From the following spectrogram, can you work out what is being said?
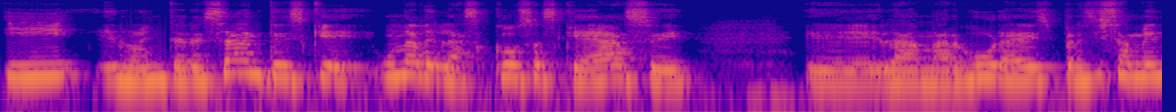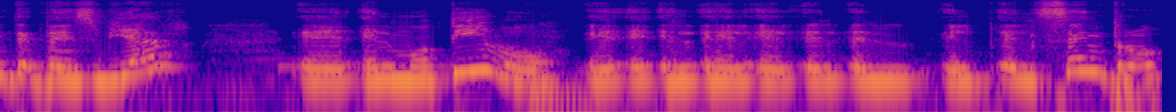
Y lo interesante es que una de las cosas que hace eh, la amargura es precisamente desviar el, motivo, el, el, centro,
